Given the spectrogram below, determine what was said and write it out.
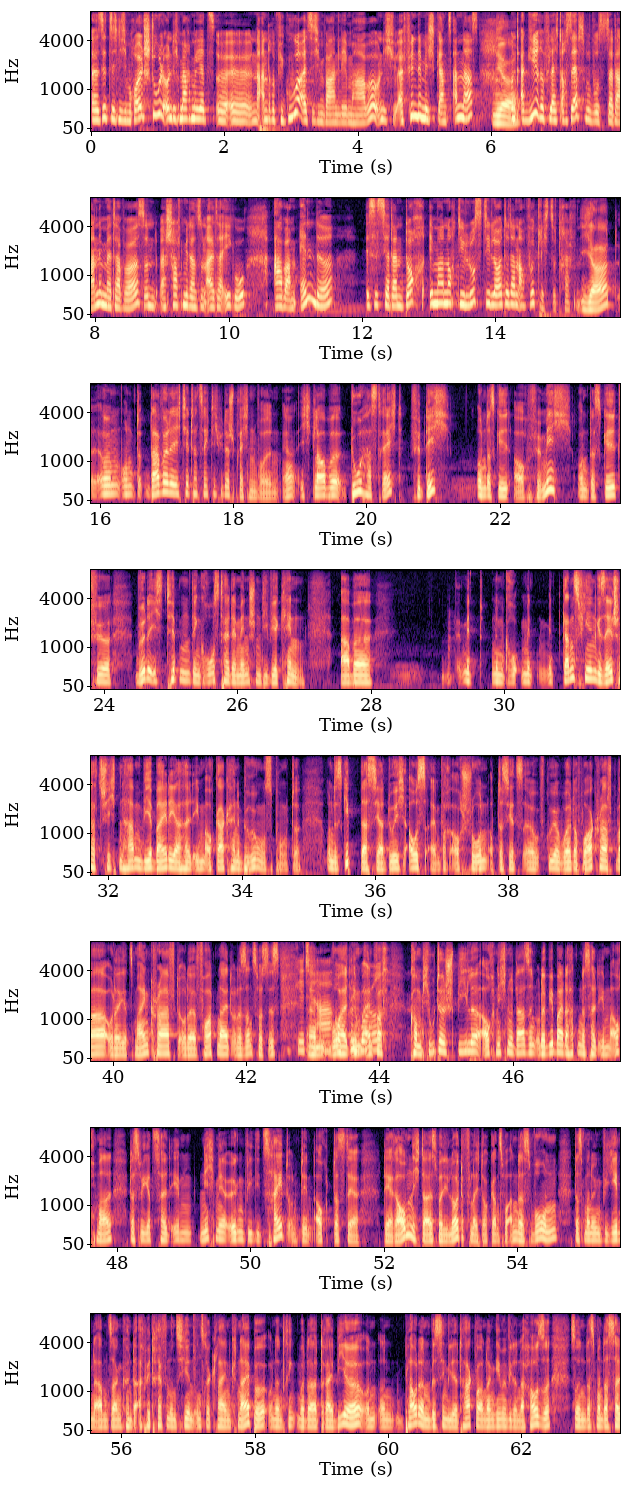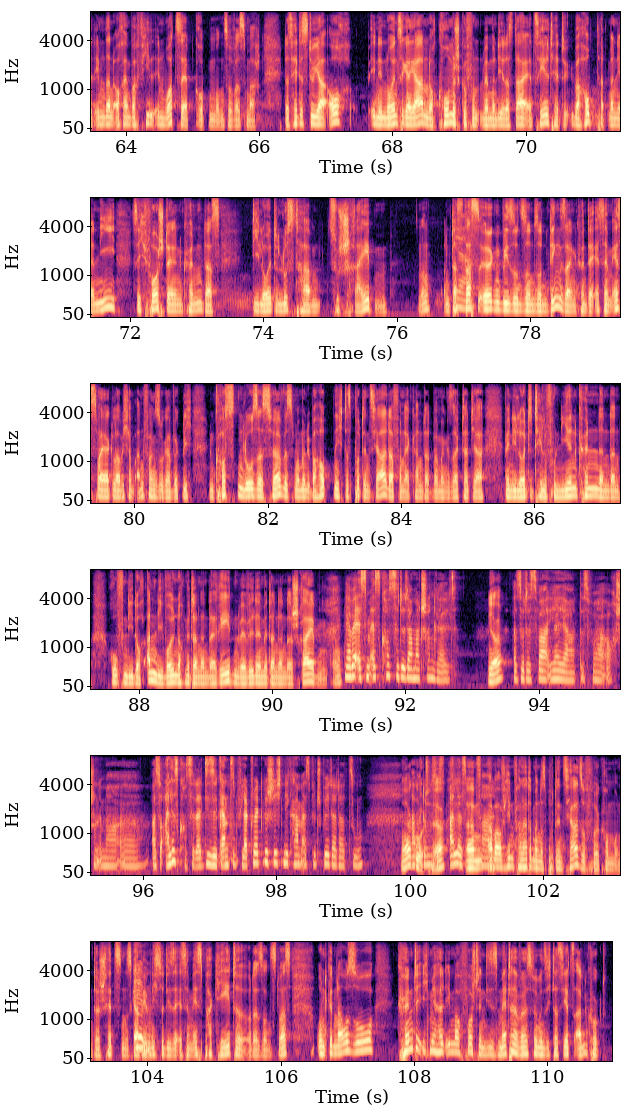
äh, sitze ich nicht im Rollstuhl und ich mache mir jetzt äh, äh, eine andere Figur, als ich im wahren Leben habe und ich erfinde mich ganz anders Ja. und agiere vielleicht auch selbstbewusster dann im Metaverse und erschaffe mir dann so ein alter Ego. Aber am Ende ist es ja dann doch immer noch die Lust, die Leute dann auch wirklich zu treffen. Ja, ähm, und da würde ich dir tatsächlich widersprechen wollen. Ich glaube, du hast recht für dich und das gilt auch für mich und das gilt für, würde ich tippen, den Großteil der Menschen, die wir kennen. Aber mit, einem, mit, mit ganz vielen Gesellschaftsschichten haben wir beide ja halt eben auch gar keine Berührungspunkte. Und es gibt das ja durchaus einfach auch schon, ob das jetzt äh, früher World of Warcraft war oder jetzt Minecraft oder Fortnite oder sonst was ist, GTA, ähm, wo halt Open eben World. einfach Computerspiele auch nicht nur da sind, oder wir beide hatten das halt eben auch mal, dass wir jetzt halt eben nicht mehr irgendwie die Zeit und den auch, dass der, der Raum nicht da ist, weil die Leute vielleicht auch ganz woanders wohnen, dass man irgendwie jeden Abend sagen könnte, ach, wir treffen uns hier in unserer kleinen Kneipe und dann trinken wir da drei Bier und, und plaudern ein bisschen, wie der Tag war und dann gehen wir wieder nach Hause, sondern dass man das halt eben dann auch einfach viel in WhatsApp-Gruppen und sowas macht. Das hättest du ja auch in den 90er Jahren noch komisch gefunden, wenn man dir das da erzählt hätte. Überhaupt hat man ja nie sich vorstellen können, dass die Leute Lust haben zu schreiben. Ne? Und dass Ja. das irgendwie so, so, so ein Ding sein könnte. SMS war ja, glaube ich, am Anfang sogar wirklich ein kostenloser Service, weil man überhaupt nicht das Potenzial davon erkannt hat, weil man gesagt hat, ja, wenn die Leute telefonieren können, dann, dann rufen die doch an, die wollen doch miteinander reden, wer will denn miteinander schreiben? Ne? Ja, aber SMS kostete damals schon Geld. Ja, Also das war, ja, ja, das war auch schon immer, äh, also alles kostete. Diese ganzen Flatrate-Geschichten, die kamen erst viel später dazu. Ja Aber gut. ja. alles ähm, bezahlen. aber auf jeden Fall hatte man das Potenzial so vollkommen unterschätzt und es gab Eben. eben, nicht so diese SMS-Pakete oder sonst was. Und genauso könnte ich mir halt eben auch vorstellen, dieses Metaverse, wenn man sich das jetzt anguckt,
